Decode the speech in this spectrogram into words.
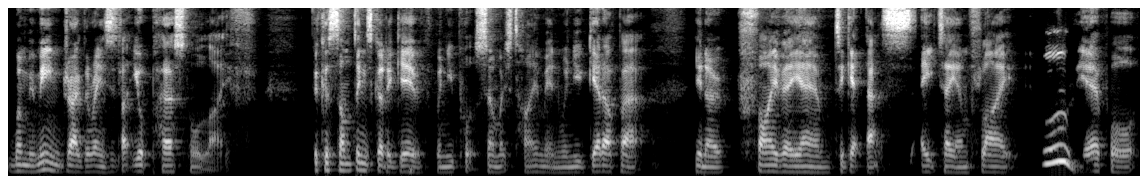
when we mean drag the reins, it's like your personal life, because something's got to give when you put so much time in. When you get up at you know five a.m. to get that eight a.m. flight mm. to the airport,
